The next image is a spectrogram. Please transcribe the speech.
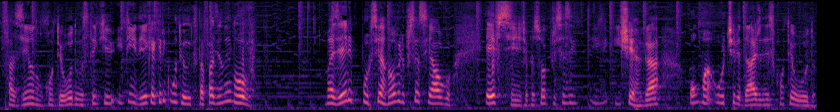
fazendo um conteúdo, você tem que entender que aquele conteúdo que você está fazendo é novo. Mas ele, por ser novo, ele precisa ser algo eficiente. A pessoa precisa enxergar uma utilidade nesse conteúdo.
